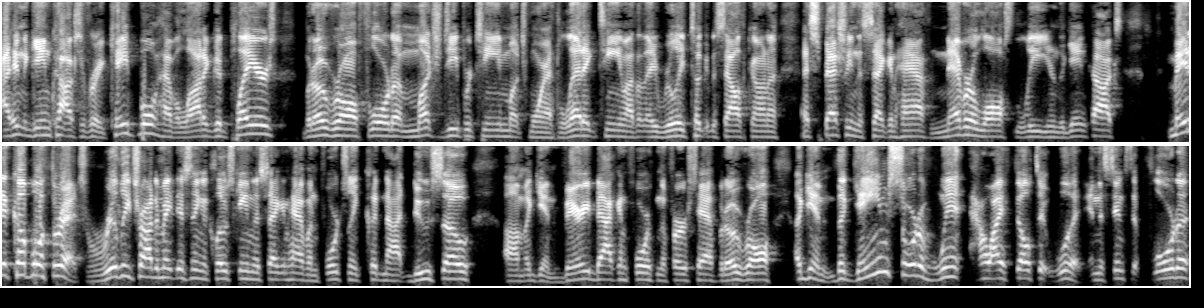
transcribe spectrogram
I think the Gamecocks are very capable, have a lot of good players, but overall, Florida, much deeper team, much more athletic team. I thought they really took it to South Carolina, especially in the second half. Never lost the lead. You know, the Gamecocks made a couple of threats, really tried to make this thing a close game in the second half. Unfortunately, could not do so. Um, again, very back and forth in the first half, but overall, again, the game sort of went how I felt it would in the sense that Florida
